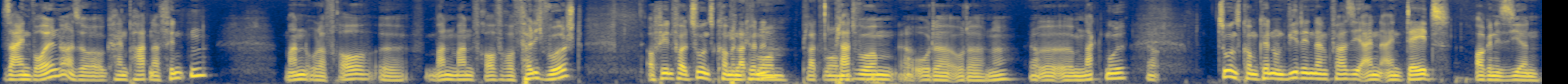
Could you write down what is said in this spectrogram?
sein wollen, also keinen Partner finden, Mann oder Frau, äh, Mann, Mann, Frau, Frau, völlig wurscht, auf jeden Fall zu uns kommen können. Plattwurm, Plattwurm. Plattwurm Ja. oder oder ne Ja. äh, ähm, Nacktmull Ja. zu uns kommen können und wir denen dann quasi ein ein Date organisieren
